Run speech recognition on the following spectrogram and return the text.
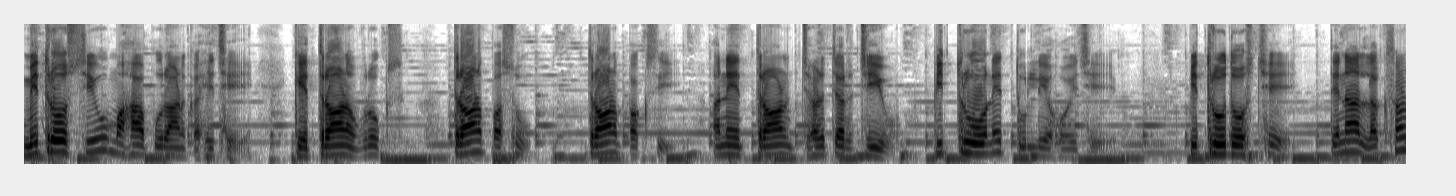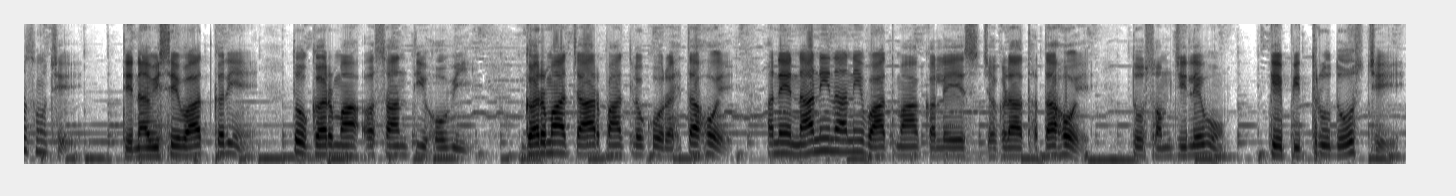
મિત્રો, શિવ મહાપુરાણ કહે છે કે ત્રણ વૃક્ષ, ત્રણ પશુ, ત્રણ પક્ષી અને ત્રણ જળચર જીવ પિતૃઓને તુલ્ય હોય છે. પિતૃદોષ છે, તેના લક્ષણ શું છે? તેના વિશે વાત કરીએ તો ઘરમાં અશાંતિ હોવી, ઘરમાં ચાર પાંચ લોકો રહેતા હોય અને નાની નાની વાતમાં કલેશ, ઝઘડા થતા હોય તો સમજી લેવું. કે પિતૃદોષ છે.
